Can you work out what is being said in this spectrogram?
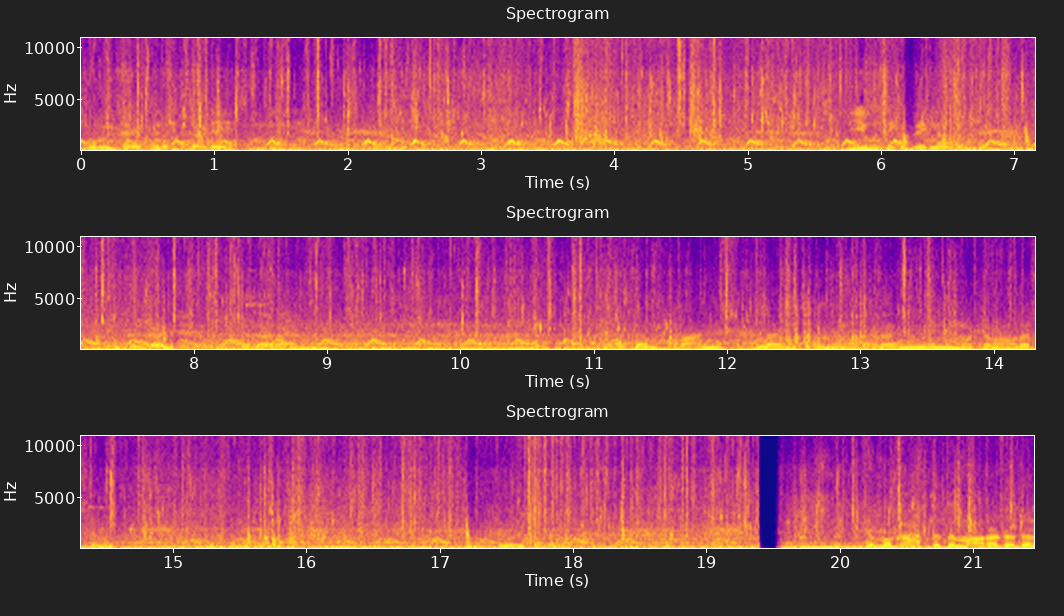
गोळी काय का चिताडे समजत नाही ही होती का वेगळ्या समजा आता पाणी सुकलं आहे मित्रांनो आता काय मेन मोठा मावरा असेल ना तर मग बघा आता तर मावरा टोटल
